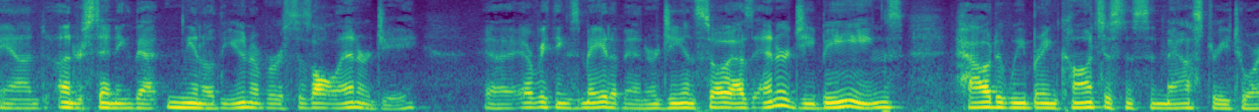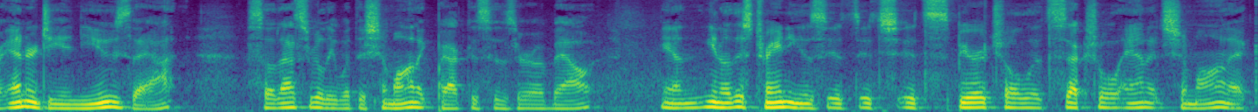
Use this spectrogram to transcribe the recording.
And understanding that you know the universe is all energy uh, everything's made of energy. And so, as energy beings, how do we bring consciousness and mastery to our energy and use that? So, that's really what the shamanic practices are about. And you know, this training is it's it's it's spiritual, it's sexual, and it's shamanic,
